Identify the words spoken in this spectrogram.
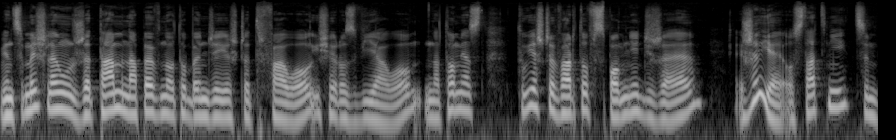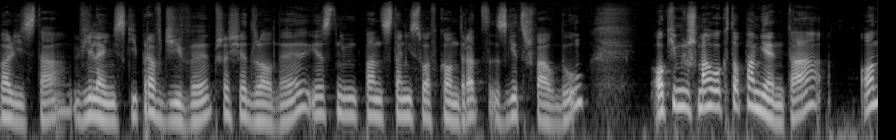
Więc myślę, że tam na pewno to będzie jeszcze trwało i się rozwijało. Natomiast tu jeszcze warto wspomnieć, że żyje ostatni cymbalista wileński, prawdziwy, przesiedlony. Jest nim pan Stanisław Kondrat z Gietrzwałdu, o kim już mało kto pamięta. On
